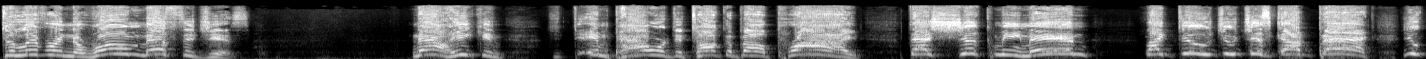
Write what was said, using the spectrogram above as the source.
delivering the wrong messages. Now he can empowered to talk about pride. That shook me, man. Like, dude, you just got back. You,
